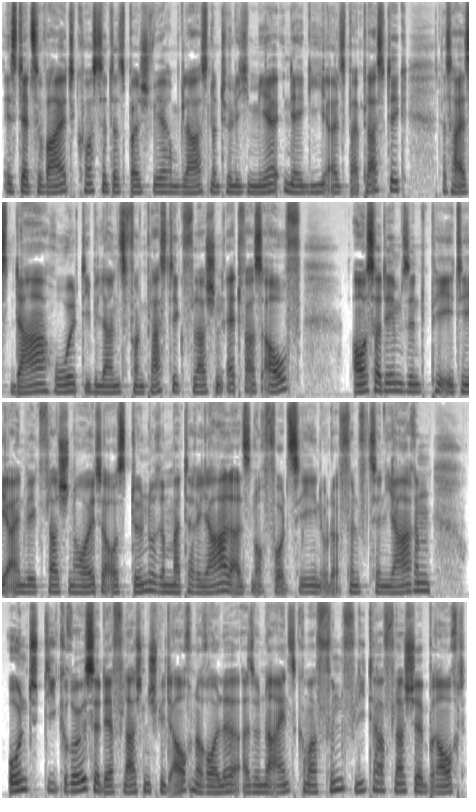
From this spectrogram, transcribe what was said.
Ist der zu weit, kostet das bei schwerem Glas natürlich mehr Energie als bei Plastik. Das heißt, da holt die Bilanz von Plastikflaschen etwas auf. Außerdem sind PET-Einwegflaschen heute aus dünnerem Material als noch vor 10 oder 15 Jahren und die Größe der Flaschen spielt auch eine Rolle. Also eine 1,5 Liter Flasche braucht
